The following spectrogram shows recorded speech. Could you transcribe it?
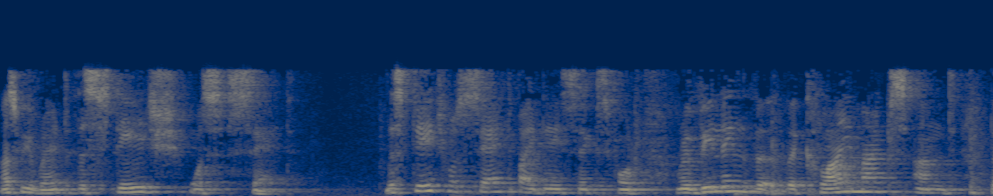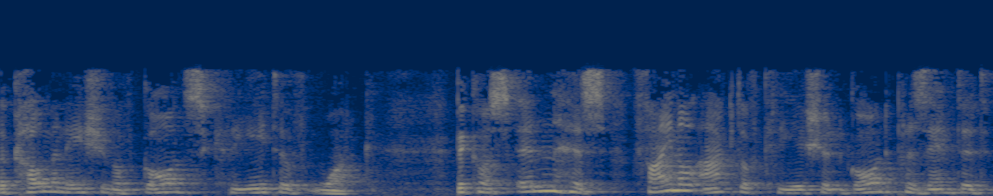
as we read, the stage was set The stage was set by day six for revealing the, the climax and the culmination of God's creative work. Because in his final act of creation, God presented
